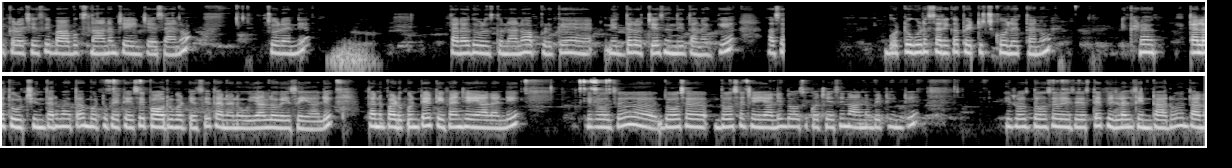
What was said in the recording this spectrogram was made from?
ఇక్కడ వచ్చేసి బాబుకి స్నానం చేయించేశాను. చూడండి. తల తుడుస్తున్నాను అప్పటికే నిద్ర వచ్చేసింది తనకి. అసలు బొట్టు కూడా సరిగ్గా పెట్టించుకోలేదు తను. ఇక్కడ తల తుడిచిన తర్వాత బొట్టు పెట్టేసి పౌడర్ కొట్టేసి తనను ఉయ్యాల్లో వేసేయాలి. తను పడుకుంటే టిఫిన్ చేయాలండి. ఈరోజు దోశ దోశ చేయాలి. దోశకు వచ్చేసి నానబెట్టింటి. ఈరోజు దోశ వేసేస్తే పిల్లలు తింటారు. తన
